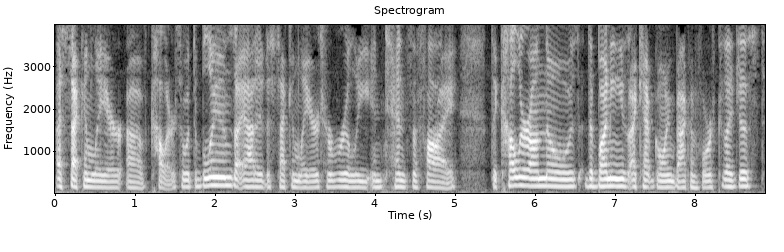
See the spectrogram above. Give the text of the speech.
a second layer of color. So with the balloons, I added a second layer to really intensify the color on those. The bunnies, I kept going back and forth because I just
